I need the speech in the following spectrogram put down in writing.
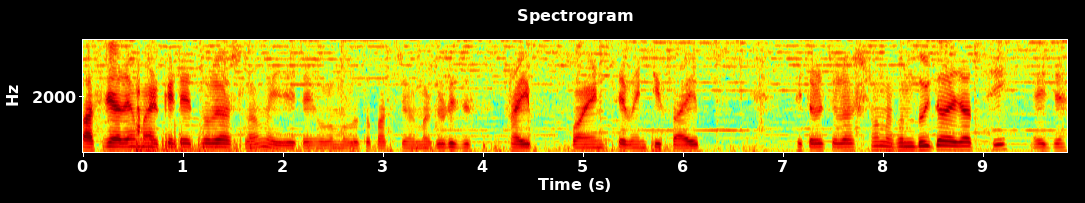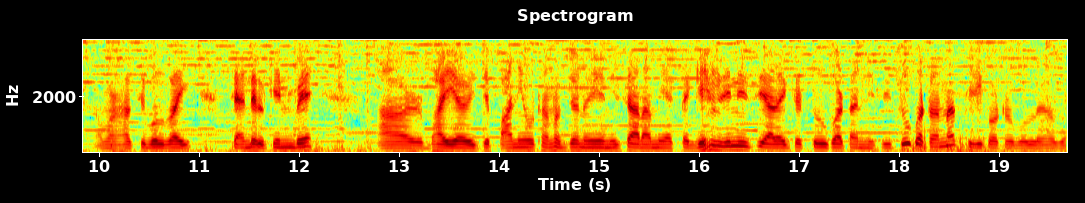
পাঁচ রিয়ালের মার্কেটে চলে আসলাম। এই এটাই হলো মূলত পাঁচ real market five point seventy five ভিতরে চলে আসলাম। এখন দুইটায় যাচ্ছি। এই যে আমার হাসিবুল ভাই স্যান্ডেল কিনবে। আর ভাইয়া ওই যে পানি ওঠানোর জন্য ইয়ে নিছে, আর আমি একটা গেঞ্জি নিয়েছি আর একটা টু কাটার নিয়েছি টু কাটার না থ্রি কাটার বললে হবে।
